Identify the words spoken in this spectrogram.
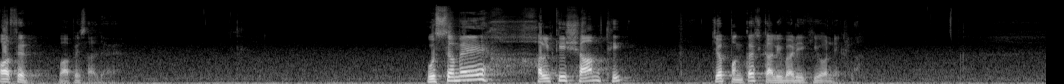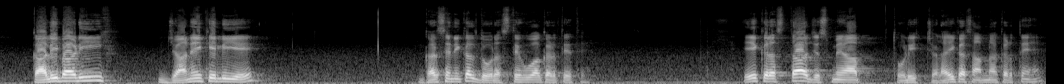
और फिर वापस आ जाए। उस समय हल्की शाम थी जब पंकज कालीबाड़ी की ओर निकला। कालीबाड़ी जाने के लिए घर से निकल दो रास्ते हुआ करते थे। एक रास्ता जिसमें आप थोड़ी चढ़ाई का सामना करते हैं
